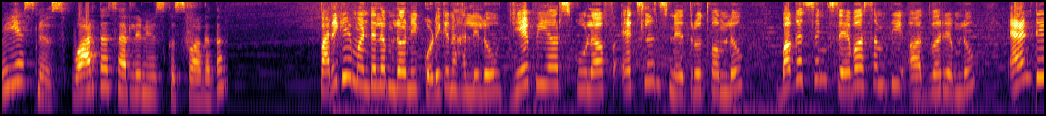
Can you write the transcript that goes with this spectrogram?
విఎస్ న్యూస్ వార్తా సరళి న్యూస్కు స్వాగతం. పరిగి మండలంలోని కొడిగినహల్లిలో ఏపీఆర్ స్కూల్ ఆఫ్ ఎక్సలెన్స్ నేతృత్వంలో భగత్ సింగ్ సేవా సమితి ఆధ్వర్యంలో యాంటీ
